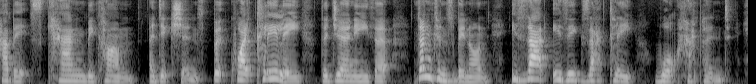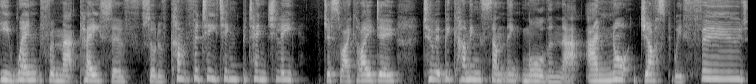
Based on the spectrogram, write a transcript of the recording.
habits can become addictions, but quite clearly, the journey that Duncan's been on is that is exactly what happened. He went from that place of sort of comfort eating potentially, just like I do, to it becoming something more than that. And not just with food,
